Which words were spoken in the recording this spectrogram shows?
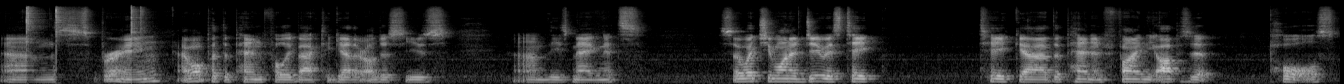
Um, the spring, I won't put the pen fully back together, I'll just use um, these magnets. So what you want to do is take, take uh, the pen and find the opposite poles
